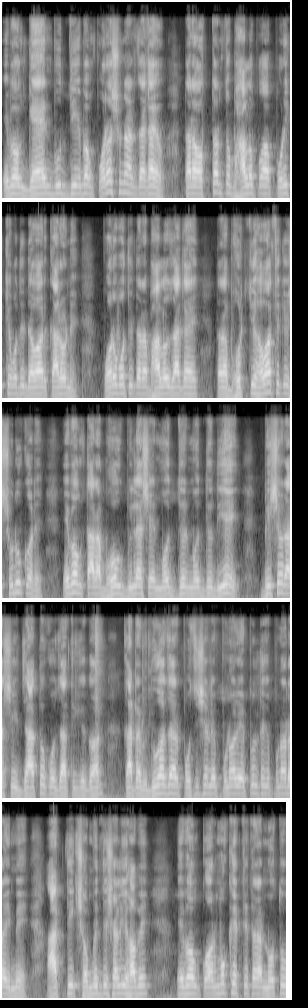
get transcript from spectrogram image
এবং জ্ঞান, বুদ্ধি এবং পড়াশোনার জায়গায়ও তারা অত্যন্ত ভালো প- পরীক্ষাপাতি দেওয়ার কারণে পরবর্তী তারা ভালো জায়গায় তারা ভর্তি হওয়া থেকে শুরু করে এবং তারা ভোগ বিলাসের মধ্যের মধ্য দিয়েই বিশ্বরাশি জাতক ও জাতিকাগণ কাটাবে। দু হাজার পঁচিশ সালে পনেরোই এপ্রিল থেকে পনেরোই মে আর্থিক সমৃদ্ধিশালী হবে এবং কর্মক্ষেত্রে তারা নতুন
